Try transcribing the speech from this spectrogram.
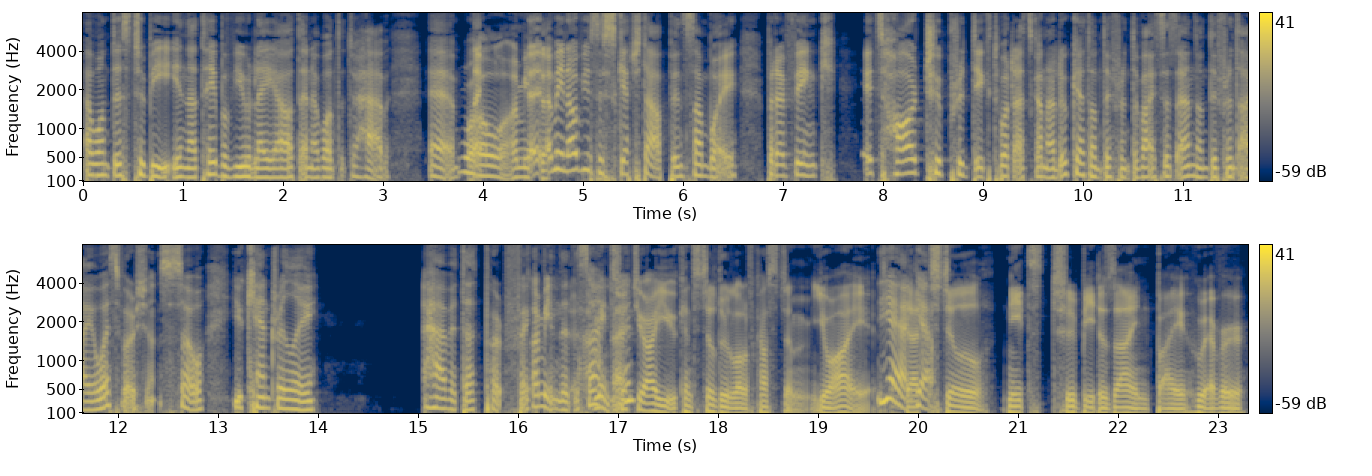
I want this to be in a table view layout and I want it to have, um, like- Well, I mean, I mean, obviously sketched up in some way, but I think it's hard to predict what that's going to look at on different devices and on different iOS versions. So you can't really have it that perfect I mean, in the design, I mean, right? Swift UI, you can still do a lot of custom UI. Yeah, that yeah. still needs to be designed by whoever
